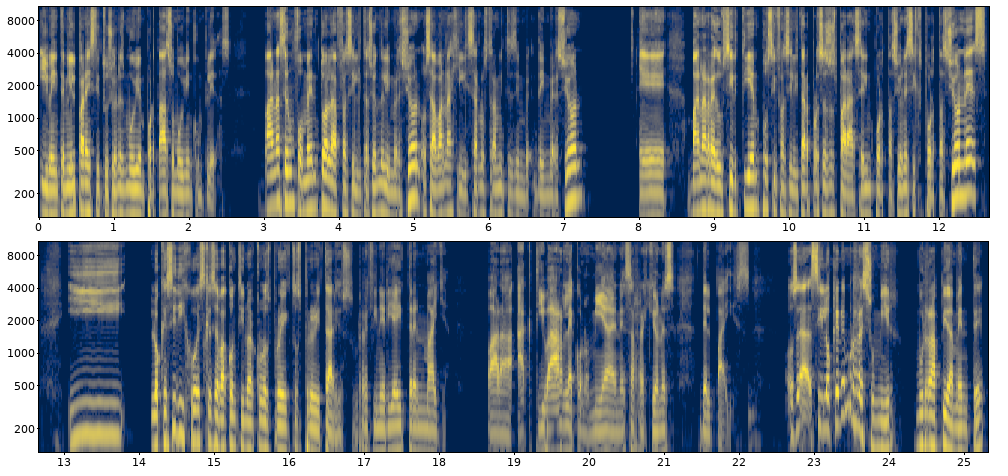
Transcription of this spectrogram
y 20 mil para instituciones muy bien portadas o muy bien cumplidas. Van a hacer un fomento a la facilitación de la inversión, o sea, van a agilizar los trámites de, inver- de inversión. Eh, van a reducir tiempos y facilitar procesos para hacer importaciones y exportaciones. Y lo que sí dijo es que se va a continuar con los proyectos prioritarios, refinería y tren Maya, para activar la economía en esas regiones del país. O sea, si lo queremos resumir muy rápidamente,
